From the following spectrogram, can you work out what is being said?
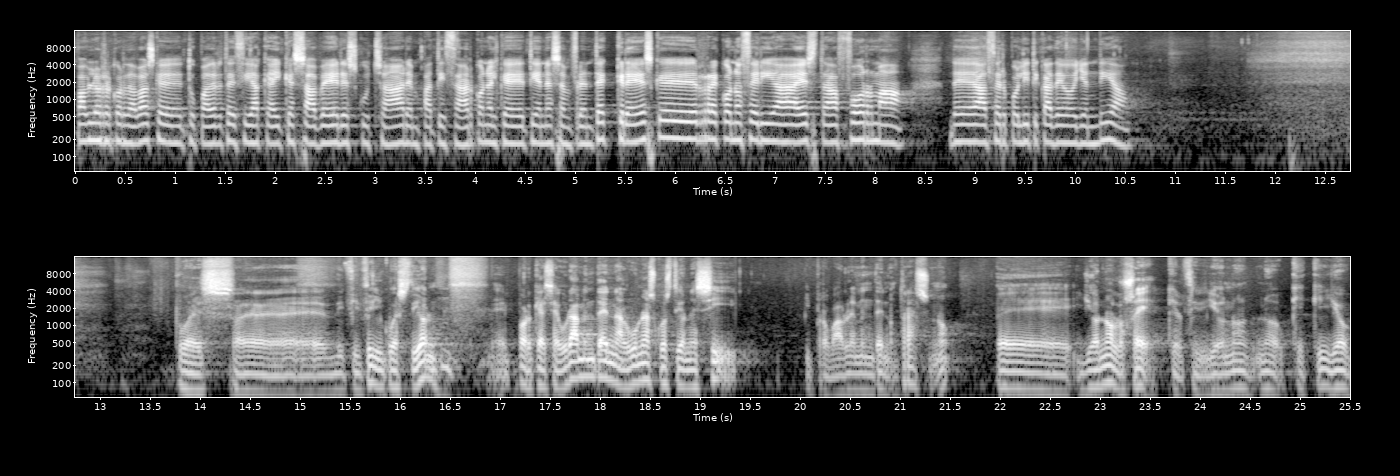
Pablo, recordabas que tu padre te decía que hay que saber escuchar, empatizar con el que tienes enfrente. ¿Crees que reconocería esta forma de hacer política de hoy en día? Pues eh, difícil cuestión, eh, porque seguramente en algunas cuestiones sí y probablemente en otras no. Eh, yo no lo sé, quiero decir, yo, no, que, yo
